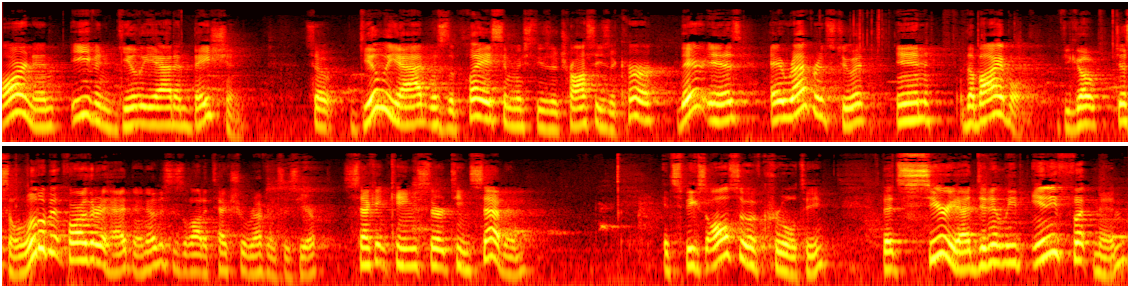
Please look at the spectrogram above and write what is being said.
Arnon, even Gilead and Bashan. So Gilead was the place in which these atrocities occur. There is a reference to it in the Bible. If you go just a little bit farther ahead, I know this is a lot of textual references here, 2 Kings 13 7 it speaks also of cruelty, that Syria didn't leave any footmen,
